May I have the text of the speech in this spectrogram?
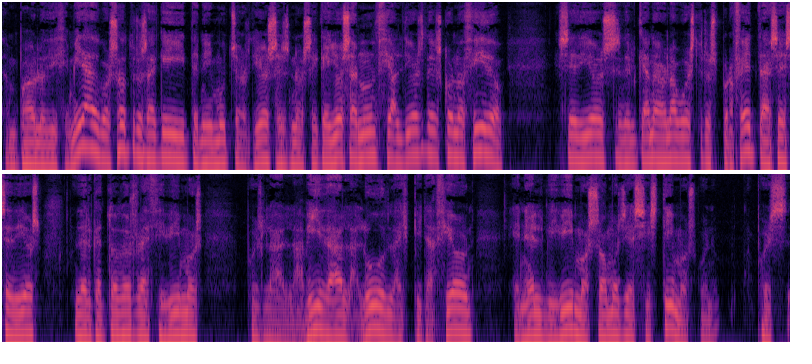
San Pablo dice, mirad vosotros aquí tenéis muchos dioses, no sé qué, yo os anuncio al Dios desconocido, ese Dios del que han hablado vuestros profetas, ese Dios del que todos recibimos pues la, la vida, la luz, la inspiración, en él vivimos, somos y existimos. Bueno, pues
